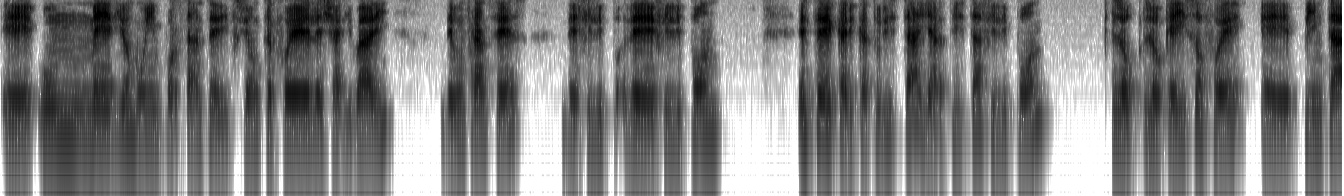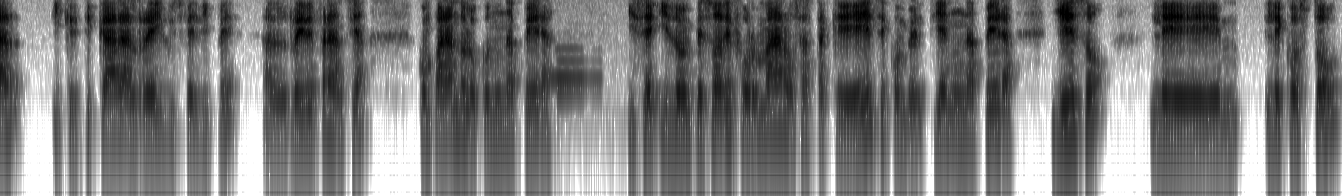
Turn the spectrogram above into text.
eh, un medio muy importante de difusión que fue Le Charivari, de un francés, de, de Philippon. Este caricaturista y artista, Philippon, lo, lo que hizo fue pintar y criticar al rey Luis Felipe, al rey de Francia, comparándolo con una pera y, se, y lo empezó a deformar, o sea, hasta que él se convertía en una pera. Y eso le, le costó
